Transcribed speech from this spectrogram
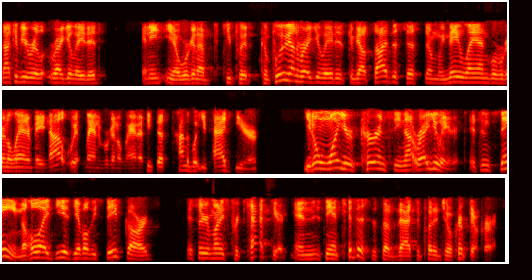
not going to be re- regulated. And, you know, we're going to keep it completely unregulated. It's going to be outside the system. We may land where we're going to land or may not land where we're going to land. I think that's kind of what you've had here you don't want your currency not regulated. It's insane. The whole idea is you have all these safeguards, and so your money's protected, and it's the antithesis of that to put into a cryptocurrency.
